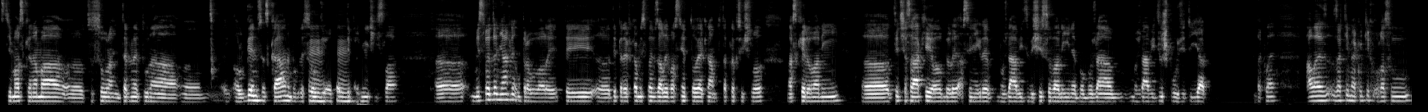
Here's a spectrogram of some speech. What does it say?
s těma skenama, eh, co jsou na internetu na eh, oldgames.sk, nebo kde jsou mm, ty, ty hmm. první čísla. Eh, my jsme to nějak neupravovali, ty, ty PDF my jsme vzali vlastně to, jak nám to takhle přišlo, naskenovaný, ty časáky jo, byly asi někde možná víc vyšisovaný nebo možná, možná víc už použitý a takhle. Ale zatím jako těch ohlasů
